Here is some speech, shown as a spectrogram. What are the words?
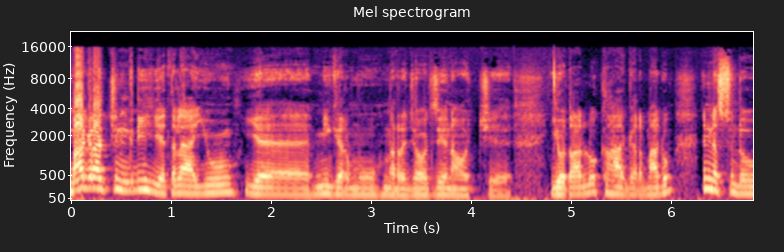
በሀገራችን እንግዲህ የተለያዩ የሚገርሙ መረጃዎች፣ ዜናዎች ይወጣሉ ከሀገር ማዶም። እነሱ እንደው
